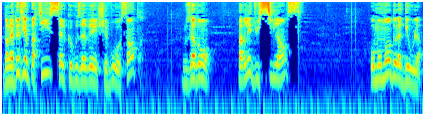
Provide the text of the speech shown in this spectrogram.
Dans la deuxième partie, celle que vous avez chez vous au centre, nous avons parlé du silence au moment de la Géoula.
